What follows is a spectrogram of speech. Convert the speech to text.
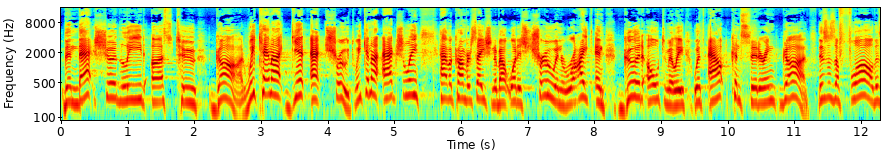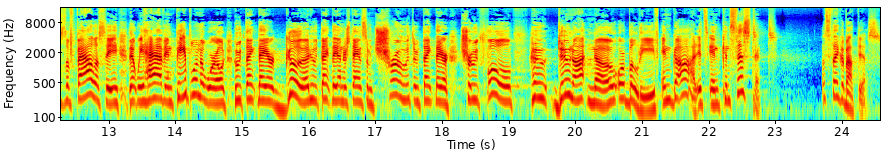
then that should lead us to God. We cannot get at truth. We cannot actually have a conversation about what is true and right and good ultimately without considering God. This is a flaw, this is a fallacy that we have in people in the world who think they are good, who think they understand some truth, who think they are truthful, who do not know or believe in God. It's inconsistent. Let's think about this.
